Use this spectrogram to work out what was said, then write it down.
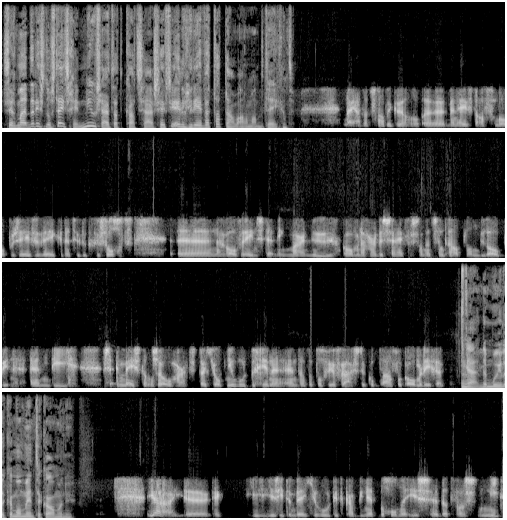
zeg maar, er is nog steeds geen nieuws uit dat katshuis. Heeft u enig idee wat dat nou allemaal betekent? Nou ja, dat snap ik wel. Uh, men heeft de afgelopen zeven weken natuurlijk gezocht uh, naar overeenstemming. Maar nu komen de harde cijfers van het Centraal Planbureau binnen. En die zijn meestal zo hard dat je opnieuw moet beginnen... en dat er toch weer vraagstukken op tafel komen liggen. Ja, de moeilijke momenten komen nu. Ja, uh, kijk, je, je, ziet een beetje hoe dit kabinet begonnen is. Dat was niet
